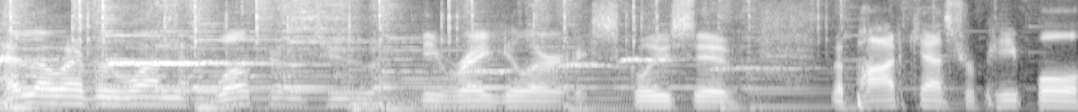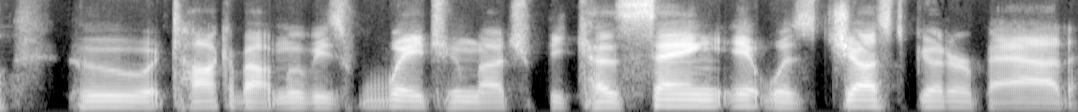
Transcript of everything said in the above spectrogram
Hello, everyone. Welcome to the regular exclusive, the podcast for people who talk about movies way too much because saying it was just good or bad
